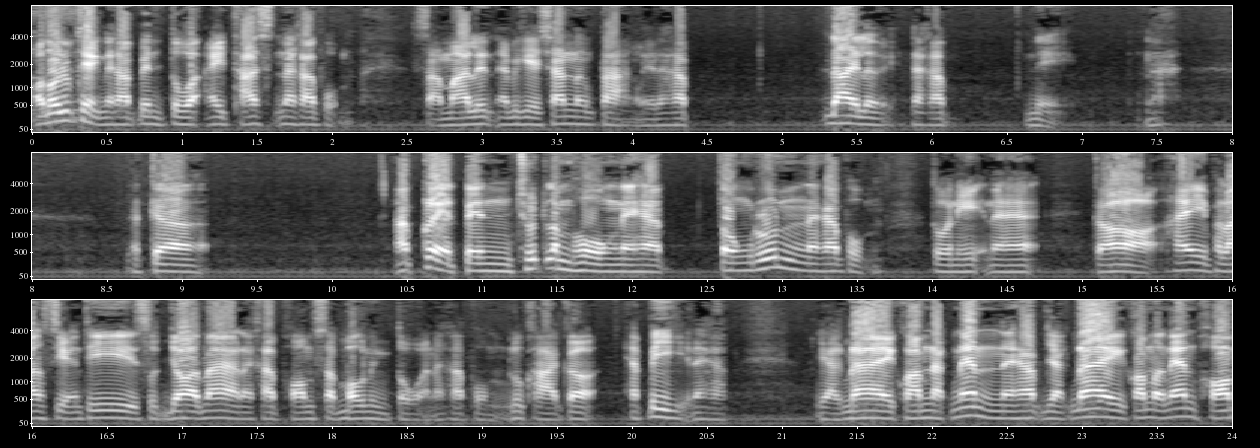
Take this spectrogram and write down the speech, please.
Auto l i p t e c h นะครับ เป็นตัว iTouch นะครับผมสามารถเล่นแอปพลิเคชันต่างๆ เลยนะครับ ได้เลยนะครับนี่นะแล้วก็อัปเกรดเป็นชุดลำโพงนะครับ ตรงรุ่นนะครับผมตัวนี้นะฮะก็ให้พลังเสียงที่สุดยอดมากนะครับ พร้อมซับบ็อกหนึ่งตัวนะครับผมลูกค้าก็แฮปปี้นะครับ อยากได้ความหนักแน่นนะครับ อยากได้ความหนักแน่นพร้อม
